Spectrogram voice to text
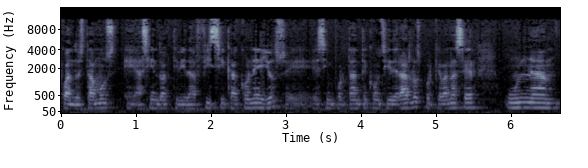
cuando estamos eh, haciendo actividad física con ellos. Eh, es importante considerarlos porque van a ser un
